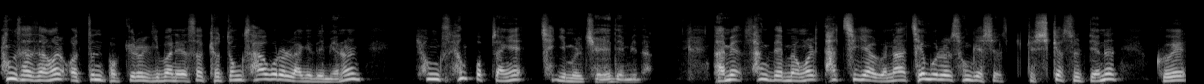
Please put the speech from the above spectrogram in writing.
형사상은 어떤 법규를 위반해서 교통사고를 나게 되면 형, 형법상의 책임을 져야 됩니다. 다음에 상대방을 다치게 하거나 재물을 손괴시켰을 때는 그에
